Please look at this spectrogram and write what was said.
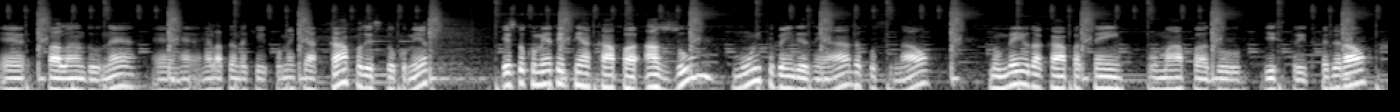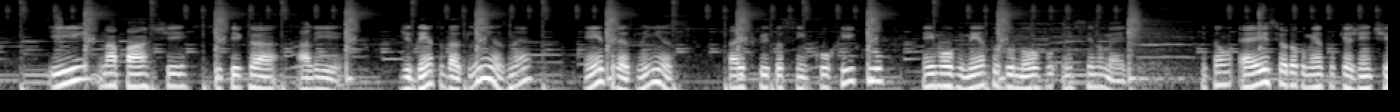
é, falando, né, é, relatando aqui como é que é a capa desse documento. Esse documento ele tem a capa azul, muito bem desenhada, por sinal. No meio da capa tem o mapa do Distrito Federal e na parte que fica ali de dentro das linhas, né, entre as linhas, está escrito assim: currículo em movimento do novo ensino médio. Então, é esse o documento que a gente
